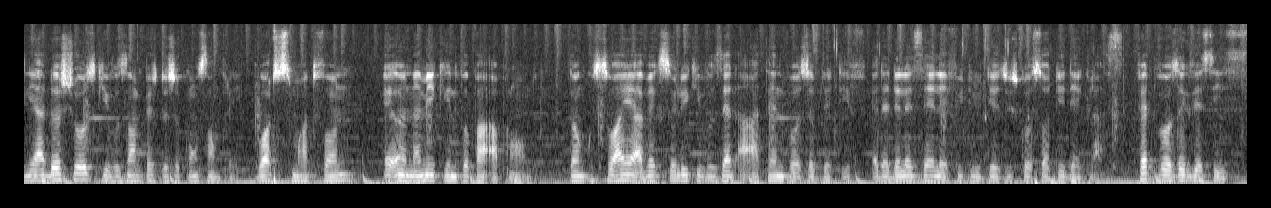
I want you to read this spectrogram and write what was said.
Il y a deux choses qui vous empêchent de se concentrer. Votre smartphone et un ami qui ne veut pas apprendre. Donc soyez avec celui qui vous aide à atteindre vos objectifs et de délaisser les futilités jusqu'au sortie des classes. Faites vos exercices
